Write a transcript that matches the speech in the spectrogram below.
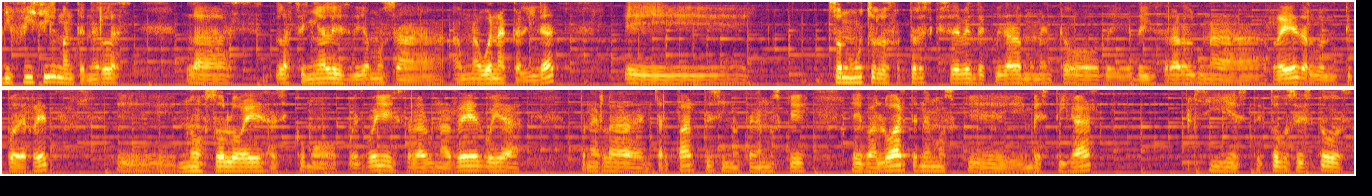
difícil mantener las, las, señales, digamos, a, una buena calidad. Eh, son muchos los factores que se deben de cuidar al momento de, de instalar alguna red, algún tipo de red. Eh, no solo es así como pues voy a instalar una red, voy a ponerla en tal parte, sino tenemos que evaluar, tenemos que investigar si este, todos estos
